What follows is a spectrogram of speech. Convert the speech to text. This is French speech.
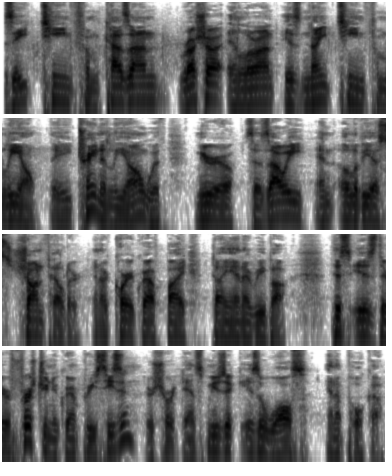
is 18 from Kazan, Russia, and Laurent is 19 from Lyon. They train in Lyon with Muriel Zazawi and Olivia Schoenfelder and are choreographed by Diana Riba. This is their first Junior Grand Prix season. Their short dance music is a waltz and a polka.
